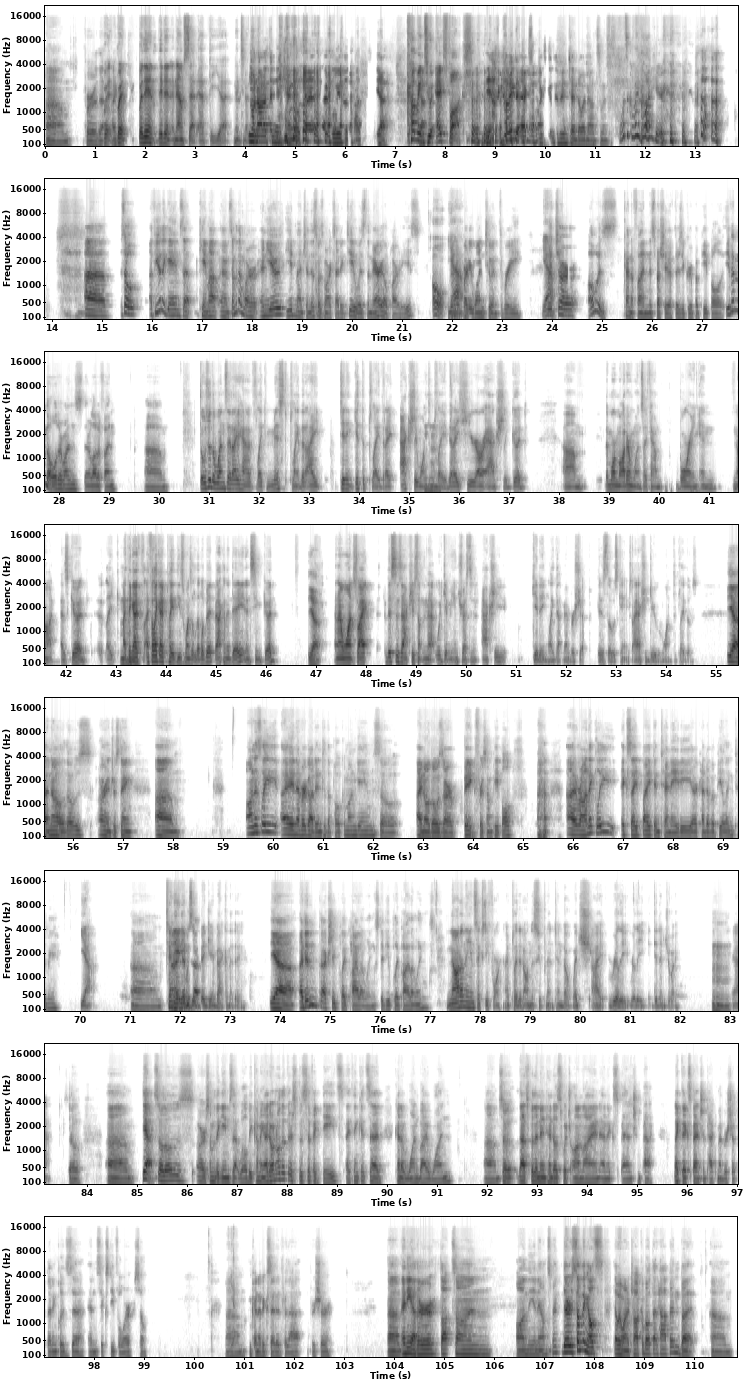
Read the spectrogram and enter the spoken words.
Um, for that, but I, but but then they didn't announce that at the uh, Nintendo. No, not at the Nintendo. but I believe that. yeah, coming yeah. to Xbox. yeah, coming to Xbox in the Nintendo announcement. What's going on here? uh, so a few of the games that came up, and some of them were, and you you'd mentioned this was more exciting to you, was the Mario parties. Oh yeah, Mario Party one, two, and three. Yeah, which are always kind of fun, especially if there's a group of people. Even the older ones, they're a lot of fun. Um, Those are the ones that I have like missed playing that I didn't get to play that I actually want Mhm. to play that I hear are actually good. Um, the more modern ones I found boring and not as good. Like I think I, I felt like I played these ones a little bit back in the day and it seemed good. Yeah. And I want so I this is actually something that would get me interested in actually getting like that membership is those games. I actually do want to play those. Yeah, no, those are interesting. Um honestly, I never got into the Pokemon games, so I know those are big for some people. Ironically, Excitebike and 1080 are kind of appealing to me. Yeah. Um 1080 was a a- big game back in the day. yeah, I didn't actually play Pilotwings. Did you play Pilotwings? Not on the N64. I played it on the Super Nintendo, which I really, really did enjoy. Mhm. Yeah. So, um, yeah. So those are some of the games that will be coming. I don't know that there's specific dates. I think it said kind of one by one. Um, so that's for the Nintendo Switch Online and expansion pack, like the expansion pack membership that includes the N64. So, um, Yeah. I'm kind of excited for that for sure. Um, any other thoughts on on the announcement? There's something else that we want to talk about that happened, but um,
